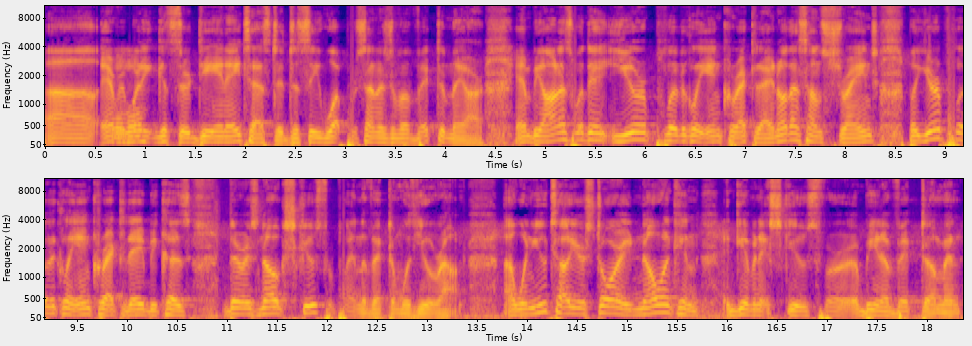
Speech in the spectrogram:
Uh, everybody mm-hmm. gets their DNA tested to see what percentage of a victim they are. And be honest with you, you're politically incorrect today. I know that sounds strange, but you're politically incorrect today because there is no excuse for playing the victim with you around. Uh, when you tell your story, no one can give an excuse for being a victim. And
